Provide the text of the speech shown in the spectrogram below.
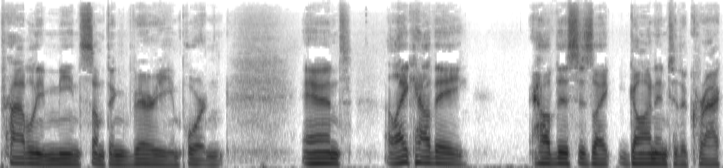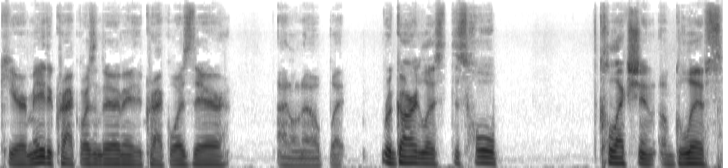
probably means something very important. And I like how they how this is like gone into the crack here. Maybe the crack wasn't there, maybe the crack was there. I don't know, but regardless, this whole collection of glyphs,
